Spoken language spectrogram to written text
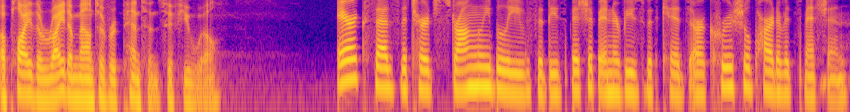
apply the right amount of repentance, if you will. Eric says the church strongly believes that these bishop interviews with kids are a crucial part of its mission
